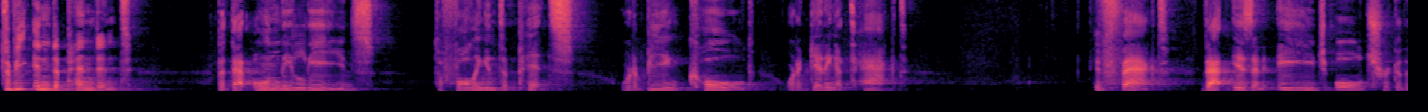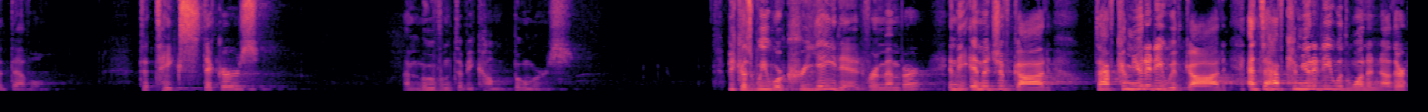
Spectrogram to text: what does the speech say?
to be independent. But that only leads to falling into pits or to being cold or to getting attacked. In fact, that is an age old trick of the devil to take stickers and move them to become boomers. Because we were created, remember, in the image of God, to have community with God and to have community with one another.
